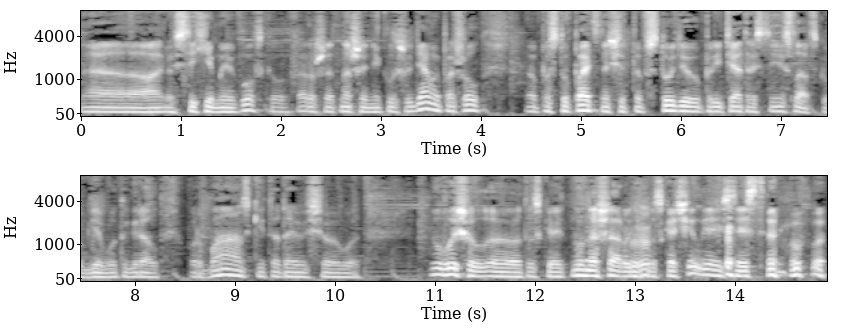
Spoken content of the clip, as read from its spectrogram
э, стихи Маяковского, хорошее отношение к лошадям, и пошел поступать, значит, в студию при театре Станиславского, где вот играл Урбанский тогда и все, вот. Ну, вышел, э, так сказать, ну, на шару не проскочил я, естественно. вот.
